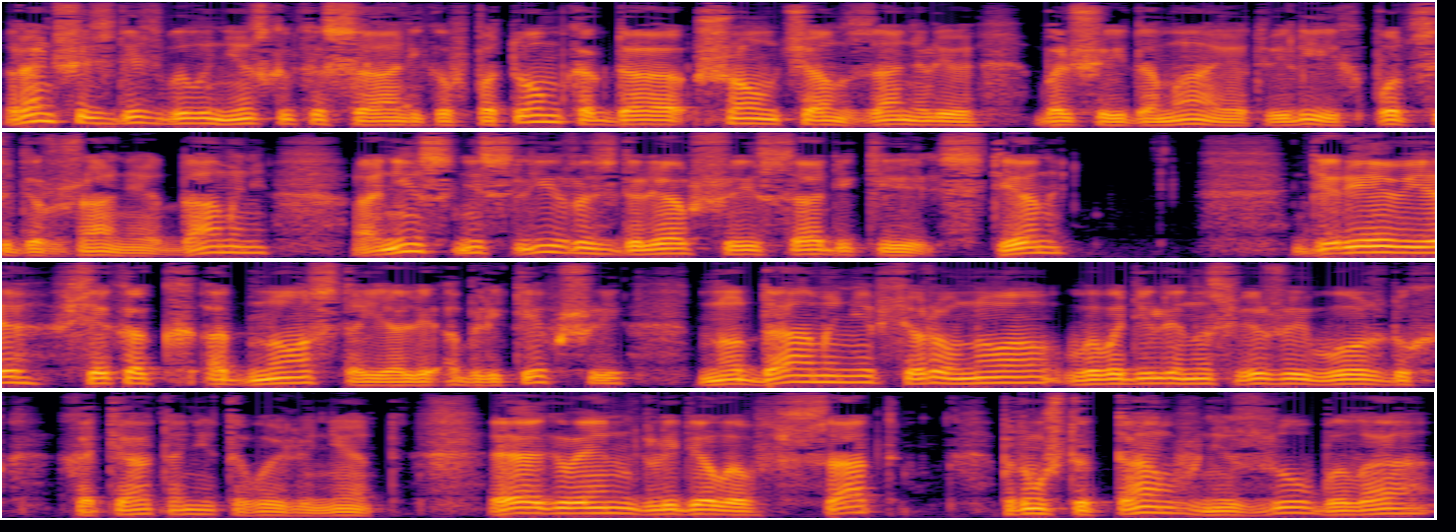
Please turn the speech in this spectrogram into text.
Раньше здесь было несколько садиков. Потом, когда Шон-Чан заняли большие дома и отвели их под содержание дамани, они снесли разделявшие садики стены. Деревья, все как одно, стояли облетевшие, но дамани все равно выводили на свежий воздух, хотят они того или нет. Эгвейн глядела в сад, потому что там внизу была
